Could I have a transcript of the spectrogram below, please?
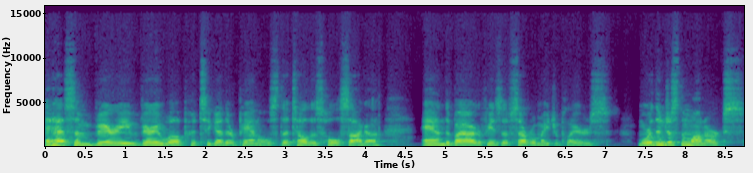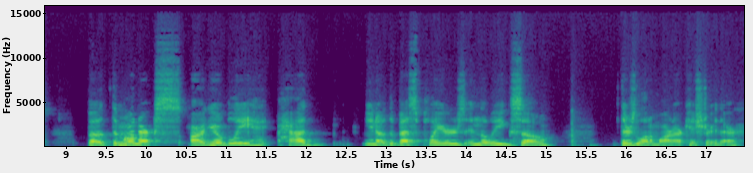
It has some very, very well put together panels that tell this whole saga and the biographies of several major players. More than just the Monarchs, but the Monarchs arguably had, you know, the best players in the league, so there's a lot of Monarch history there.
